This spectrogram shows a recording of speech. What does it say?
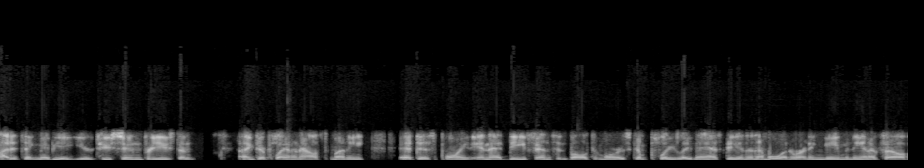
I just think maybe a year too soon for Houston. I think they're playing on house money at this point, and that defense in Baltimore is completely nasty. And the number one running game in the NFL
